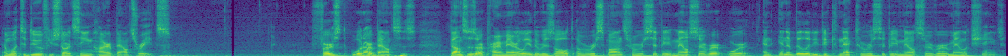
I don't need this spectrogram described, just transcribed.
and what to do if you start seeing higher bounce rates. First, what are bounces? Bounces are primarily the result of a response from recipient mail server or an inability to connect to a recipient mail server or mail exchange.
